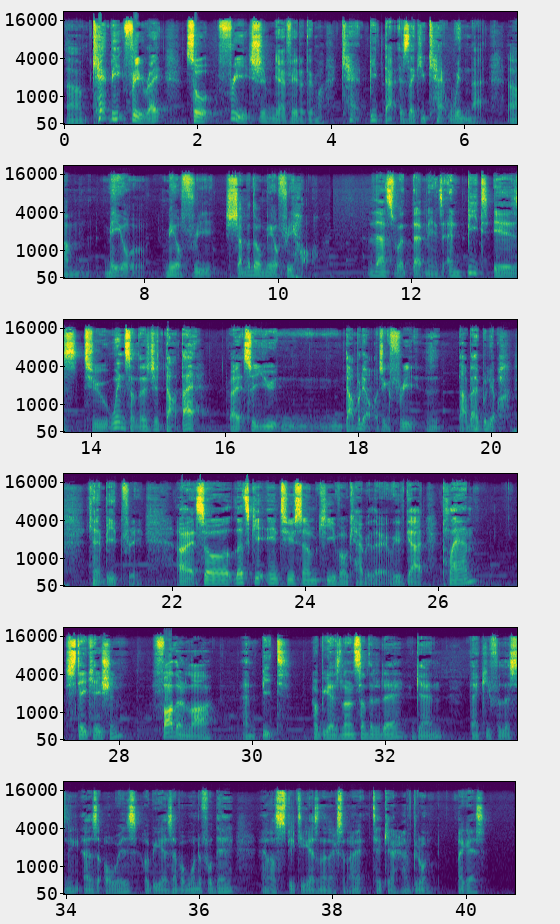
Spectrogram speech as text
Um, can't beat free, right? So free 是免费的，对吗？Can't beat that is like you can't win that. Um, 没有没有 free，什么都没有 free 好。That's what that means. And beat is to win something，就是打败。right? So you 打不了这个 free，打败不了，can't beat free. All right, so let's get into some key vocabulary. We've got plan, staycation, father-in-law, and beat. Hope you guys learned something today. Again, thank you for listening. As always, hope you guys have a wonderful day, and I'll speak to you guys in the next one. All right, take care. Have a good one. Bye, guys.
